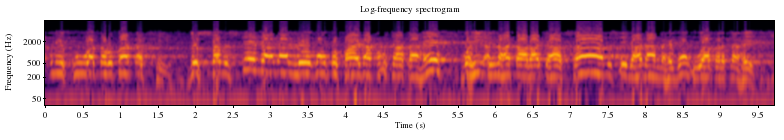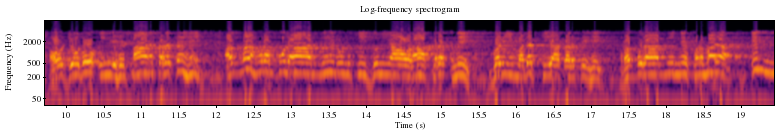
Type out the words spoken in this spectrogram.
اپنے قوت اور طاقت سے جو سب سے زیادہ لوگوں کو فائدہ پہنچاتا ہے، وہی اللہ تعالیٰ کا سب سے زیادہ محبوب ہوا کرتا ہے۔ اور جو لوگ احسان کرتے ہیں اللہ رب العالمین ان کی دنیا اور آخرت میں بڑی مدد کیا کرتے ہیں۔ رب العالمین نے فرمایا، ان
